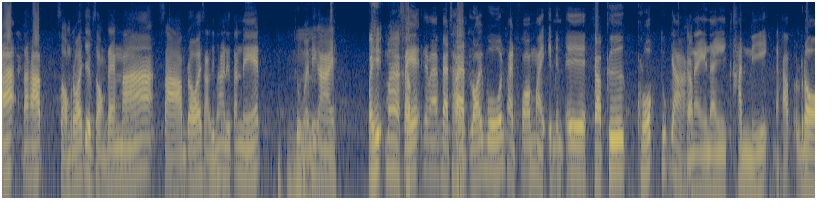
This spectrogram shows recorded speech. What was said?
นะนะครับ272 แรงม้า 335 นิวตันเมตร ถูกไหมพี่กาย เป๊ะมากครับ เป๊ะใช่ไหมแบตใช่800 โวลต์ แพลตฟอร์มใหม่ MMA ครับคือครบทุกอย่างครับในในคันนี้นะครับ รอ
